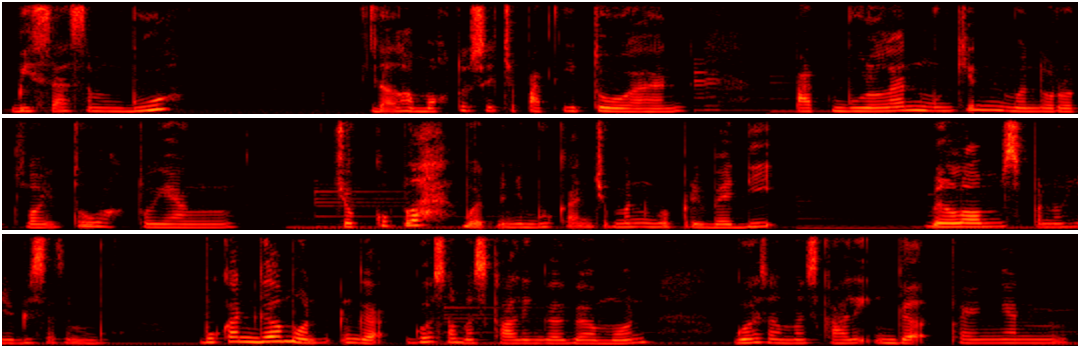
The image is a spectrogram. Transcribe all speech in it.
bisa sembuh dalam waktu secepat itu kan. 4 bulan mungkin menurut lo itu waktu yang cukup lah buat menyembuhkan cuman gue pribadi belum sepenuhnya bisa sembuh. Bukan gamon enggak. Gue sama sekali enggak gamon. Gue sama sekali enggak pengen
